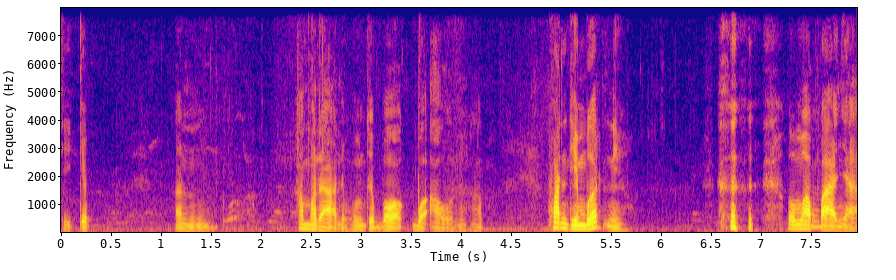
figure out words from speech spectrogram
ที่เก็บ อันธรรมดาเนี่ยผมจะบ่บ่เอานะครับ ฟันที่เบิดนี่ผมมาป่าหญ้า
